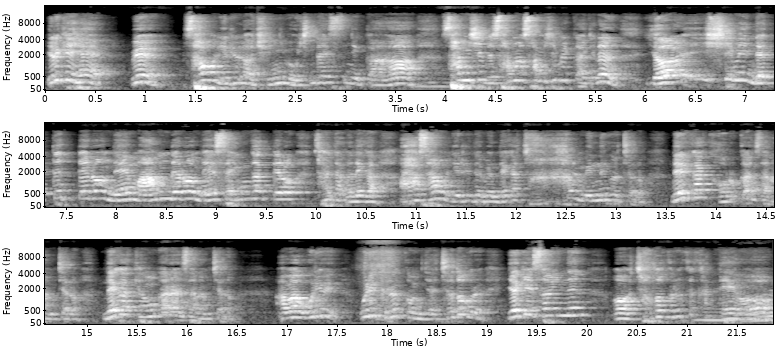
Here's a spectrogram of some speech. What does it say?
이렇게 해. 왜? 4월 1일 날 주님이 오신다 했으니까 30일, 3월 30일까지는 열심히 내 뜻대로 내 마음대로 내 생각대로 살다가 내가 아 4월 1일 되면 내가 잘 믿는 것처럼 내가 거룩한 사람처럼 내가 경건한 사람처럼 아마 우리 우리 그럴 겁니다. 저도 그래 여기 서 있는 어 저도 그럴 것 같아요.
